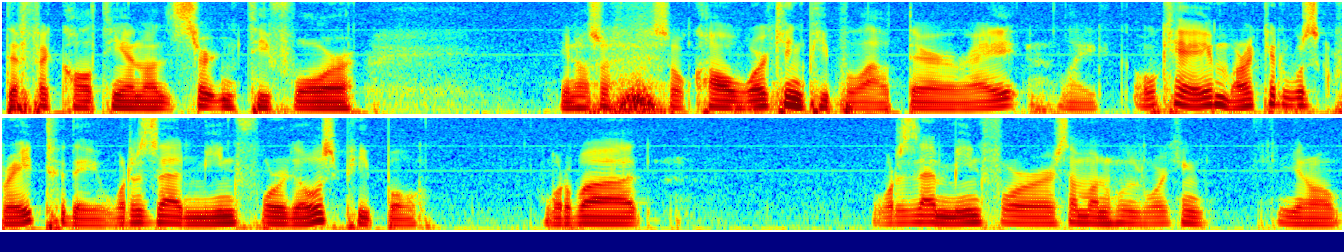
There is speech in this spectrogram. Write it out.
difficulty and uncertainty for you know so, so-called working people out there right? Like okay market was great today. What does that mean for those people? What about what does that mean for someone who's working you know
